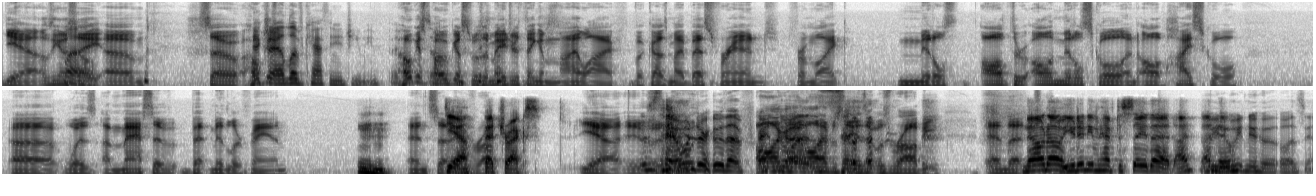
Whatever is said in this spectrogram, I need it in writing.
Yeah, I was gonna Well. say. Um, so Hocus, Actually, I love Kathy Najimy. But Hocus still. Pocus was a major thing in my life because my best friend from like middle, all through all of middle school and all of high school, uh, was a massive Bette Midler fan, hmm and so yeah, it was Rob- that tracks. yeah. It, was- I wonder who that friend all I got, was. all I have to say is it was Robbie, and that No, no, you didn't even have to say that. I, I we, knew. we knew who it was. Yeah.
